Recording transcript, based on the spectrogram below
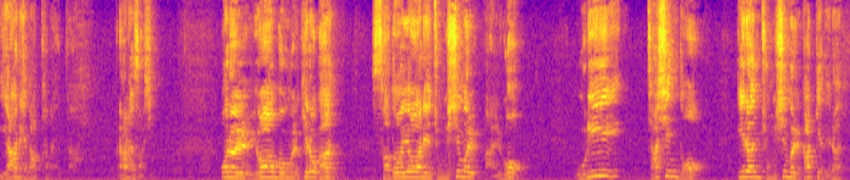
이 안에 나타나 있다. 라는 사실. 오늘 요한복음을 기록한 사도 요한의 중심을 알고 우리 자신도 이런 중심을 갖게 되는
